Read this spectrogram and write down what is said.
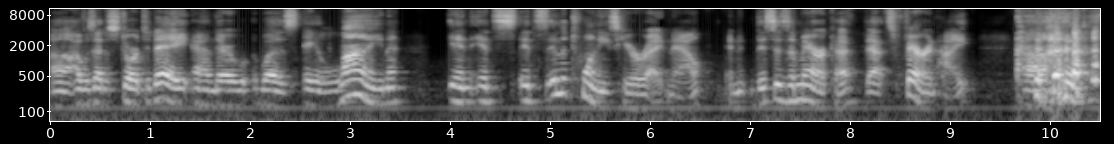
Uh, I was at a store today, and there was a line in it's it's in the twenties here right now, and this is America. That's Fahrenheit. Uh,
